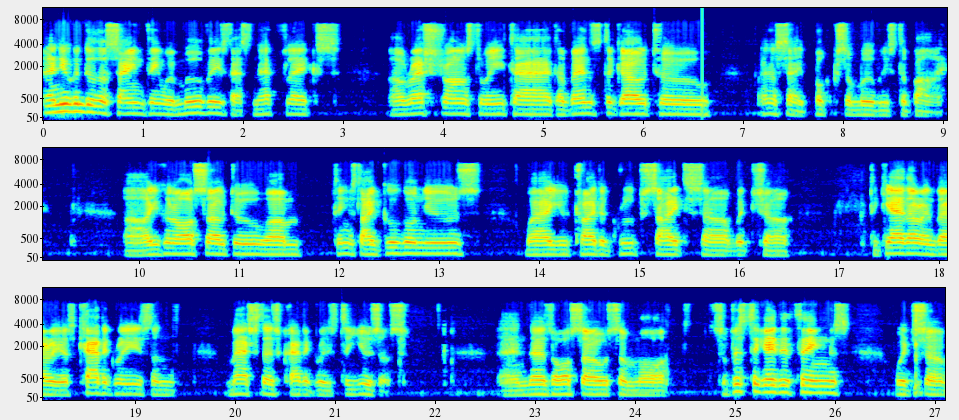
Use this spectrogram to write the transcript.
And you can do the same thing with movies, that's Netflix, uh, restaurants to eat at, events to go to, and I say books and movies to buy. Uh, you can also do um, things like Google News, where you try to group sites uh, which are together in various categories and match those categories to users. And there's also some more sophisticated things which uh,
